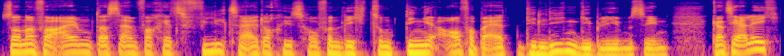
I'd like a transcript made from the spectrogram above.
sondern vor allem, dass einfach jetzt viel Zeit auch ist, hoffentlich zum Dinge aufarbeiten, die liegen geblieben sind. Ganz ehrlich,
